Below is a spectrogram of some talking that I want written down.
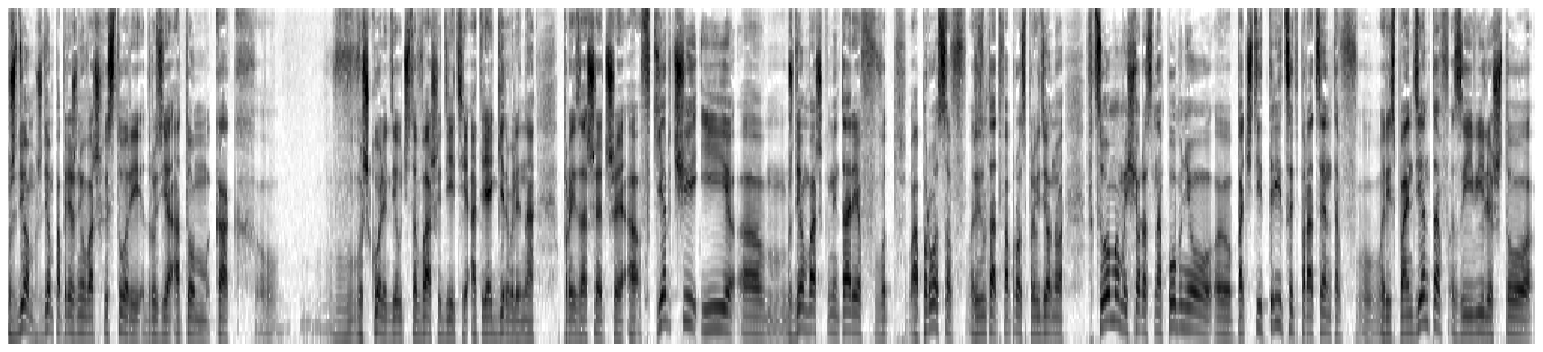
ждем, ждем по-прежнему ваших историй, друзья, о том, как в школе, где учатся ваши дети, отреагировали на произошедшее а, в Керчи. И э, ждем ваших комментариев, вот опросов, результатов опроса, проведенного в ЦИОМом. Еще раз напомню, э, почти 30% респондентов заявили, что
